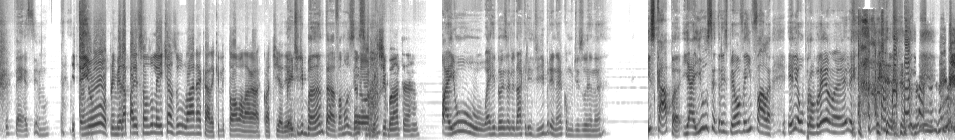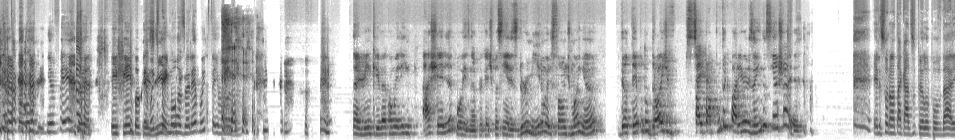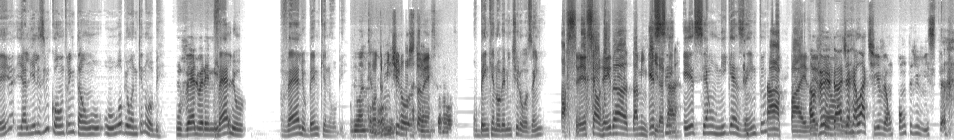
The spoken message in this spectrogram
Foi péssimo. E tem o, a primeira aparição do leite azul lá, né, cara? Que ele toma lá com a tia dele. Leite de banta, famosíssimo, né? Leite Banta. Aí o R2 ele dá aquele dibre, né? Como diz o Renan. Escapa. E aí o C3PO vem e fala: ele é o problema, ele. ele tá com algum defeito. Ele Enfim, a é muito hipocrisia. teimoso, ele é muito teimoso. Não, e o incrível é como ele acha ele depois, né? Porque, tipo assim, eles dormiram, eles foram de manhã, deu tempo do droid sair pra puta que pariu, eles ainda assim acham ele. Eles foram atacados pelo povo da areia e ali eles encontram então o, Obi-Wan Kenobi. Um velho eremita. Velho. Velho Ben Kenobi. Outro mentiroso também. O Ben Kenobi é mentiroso, hein? Nossa, esse é o rei da, da mentira, Esse, cara. esse é um miguezento. Rapaz, A verdade é, o- relativa, é um ponto de vista.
